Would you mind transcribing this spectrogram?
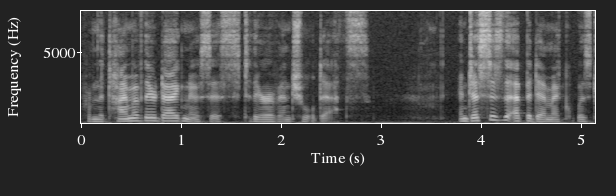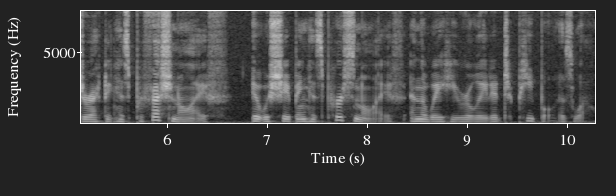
from the time of their diagnosis to their eventual deaths. And just as the epidemic was directing his professional life, it was shaping his personal life and the way he related to people as well.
